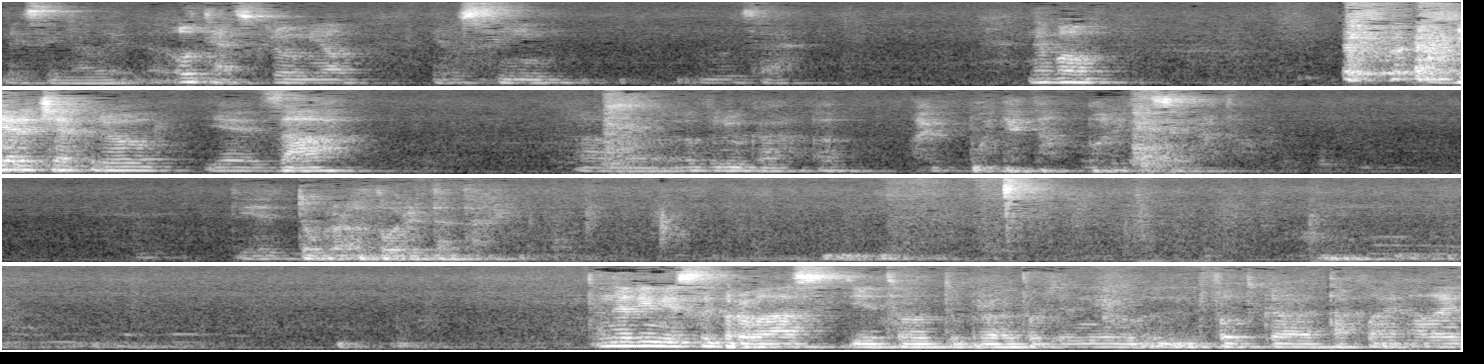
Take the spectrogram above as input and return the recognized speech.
ne syn, ale otec, kdo měl jeho syn v ruce. Nebo dědeček, kdo je za vnuka. A, a pojďte tam, pojďte se na to. Je dobrá autorita tady. Nevím, jestli pro vás je to dobrá autorita, fotka takhle, ale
